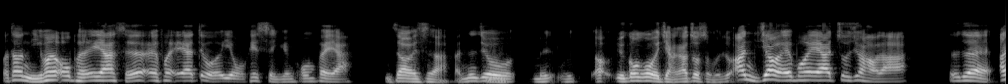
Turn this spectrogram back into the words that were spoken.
我到你换 Open AI，谁用 Open AI 对我而言，我可以省员工费啊，你知道意思啊？反正就没我哦，员工跟我讲要做什么，说啊，你叫 Open AI 做就好啦，对不对？啊，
